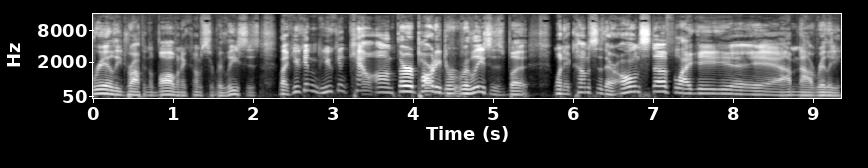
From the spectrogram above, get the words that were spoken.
really dropping the ball when it comes to releases. Like you can you can count on third party releases, but when it comes to their own stuff, like yeah, I'm not really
